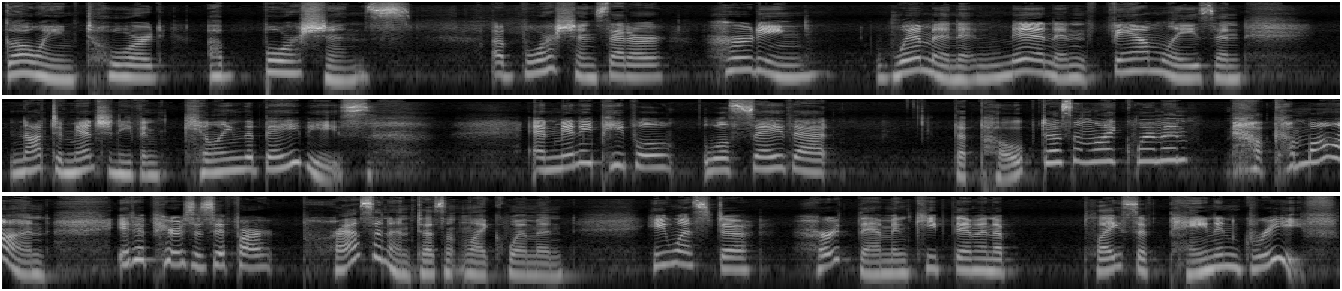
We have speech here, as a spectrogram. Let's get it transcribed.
going toward abortions. Abortions that are hurting women and men and families, and not to mention even killing the babies. And many people will say that the Pope doesn't like women. Now, come on. It appears as if our president doesn't like women. He wants to hurt them and keep them in a place of pain and grief.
